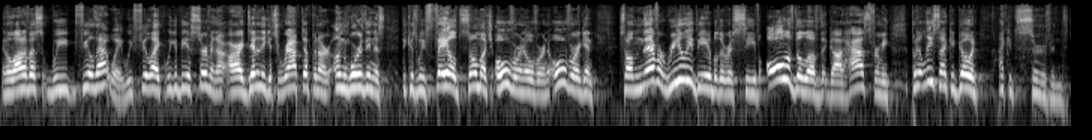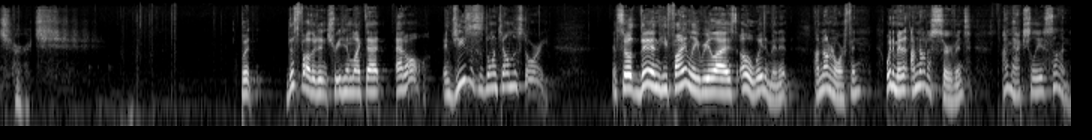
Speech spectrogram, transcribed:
And a lot of us, we feel that way. We feel like we could be a servant. Our, our identity gets wrapped up in our unworthiness because we failed so much over and over and over again. So I'll never really be able to receive all of the love that God has for me, but at least I could go and I could serve in the church. But this father didn't treat him like that at all. And Jesus is the one telling the story. And so then he finally realized oh, wait a minute, I'm not an orphan. Wait a minute, I'm not a servant. I'm actually a son.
